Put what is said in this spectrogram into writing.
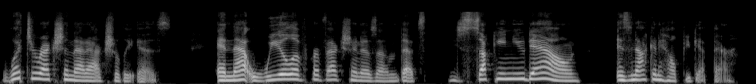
what direction that actually is. And that wheel of perfectionism that's sucking you down is not going to help you get there.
